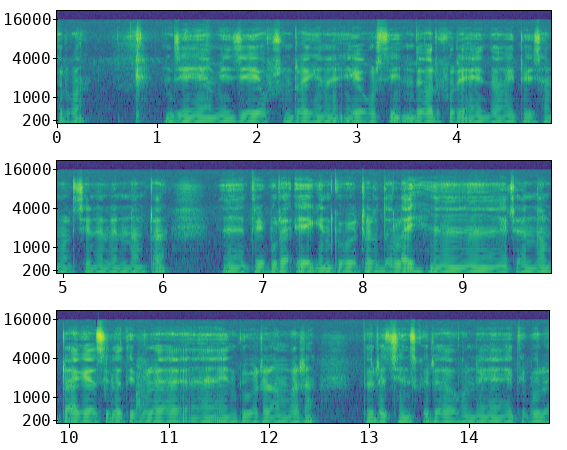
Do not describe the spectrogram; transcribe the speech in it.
করবা। যে, আমি যে অপশনটা এখানে ইয়ে করছি, দেওয়ার পরে, এই দাও এটা হচ্ছে আমার চ্যানেলের নামটা। Tripura egg incubator Dolai. এটার নামটা আগে আসছিল ত্রিপুরা ইনকিউবেটার আমবাসা তো এটা চেঞ্জ করে ওখানে ত্রিপুরা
